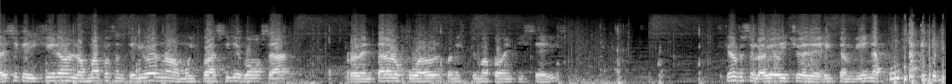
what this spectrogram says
Parece que dijeron los mapas anteriores, no, muy fáciles, vamos a reventar a los jugadores con este mapa 26. Creo que se lo había dicho Ederic también. La puta que te...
